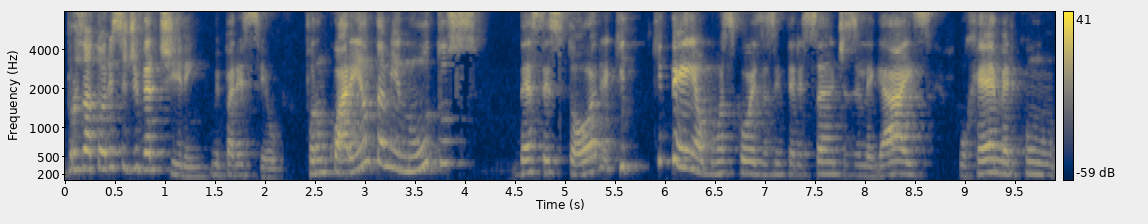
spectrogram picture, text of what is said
para os atores se divertirem, me pareceu. Foram 40 minutos dessa história que, que tem algumas coisas interessantes e legais. O Hammer com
